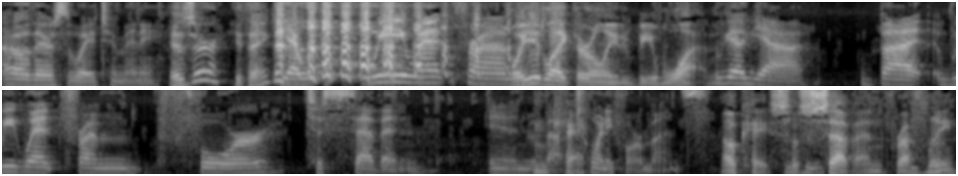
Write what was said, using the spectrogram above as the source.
Oh, there's way too many. Is there? You think? Yeah, we, we went from Well, you'd like there only to be one. yeah, yeah, but we went from four to seven in about Okay. 24 months. Okay, so seven roughly,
